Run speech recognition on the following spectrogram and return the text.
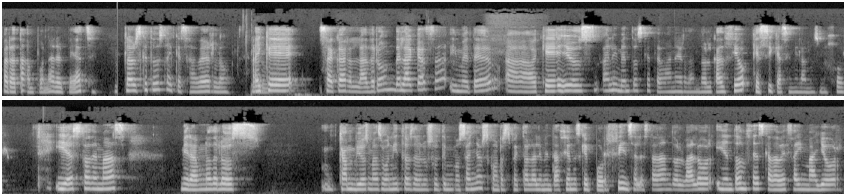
para tamponar el pH. Claro, es que todo esto hay que saberlo. Hay que sacar al ladrón de la casa y meter a aquellos alimentos que te van a ir dando el calcio que sí que asimilamos mejor. Y esto además, mira, uno de los cambios más bonitos de los últimos años con respecto a la alimentación es que por fin se le está dando el valor y entonces cada vez hay mayor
